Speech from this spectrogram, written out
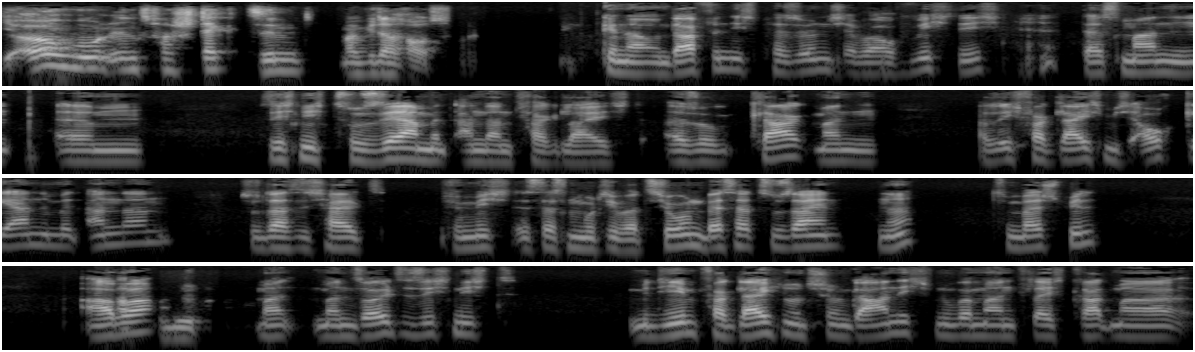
die irgendwo in uns versteckt sind, mal wieder rausholen. Genau, und da finde ich es persönlich aber auch wichtig, dass man ähm, sich nicht zu sehr mit anderen vergleicht. Also klar, man, also ich vergleiche mich auch gerne mit anderen, sodass ich halt, für mich ist das eine Motivation, besser zu sein, ne? Zum Beispiel. Aber Absolut. man, man sollte sich nicht mit jedem vergleichen und schon gar nicht, nur wenn man vielleicht gerade mal,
